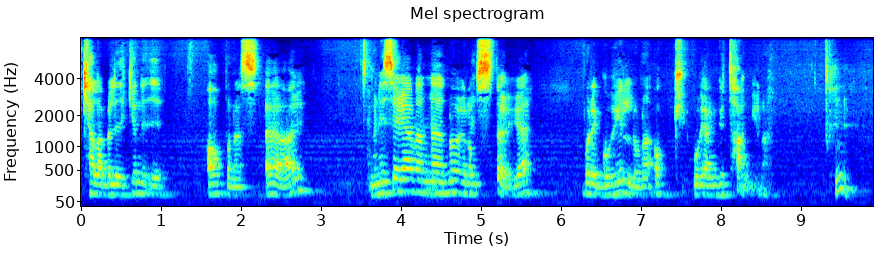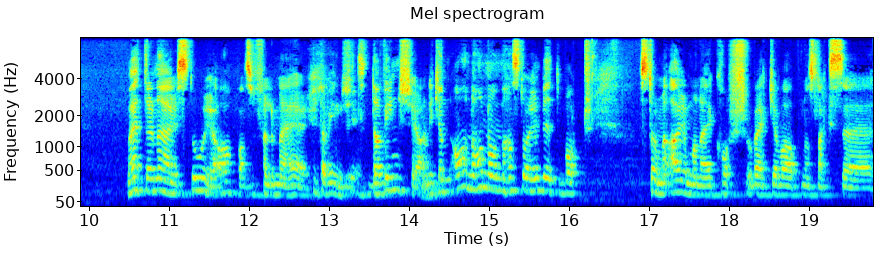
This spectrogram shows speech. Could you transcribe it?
kalabaliken i apornas öar. Men ni ser även eh, några av de större, både gorillorna och orangutangerna. Mm. Vad heter den här stora apan som följde med er? Da Vinci. Da Vinci, ja. Ni kan ana honom. Han står en bit bort. Står med armarna i kors och verkar vara på någon slags... Eh,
